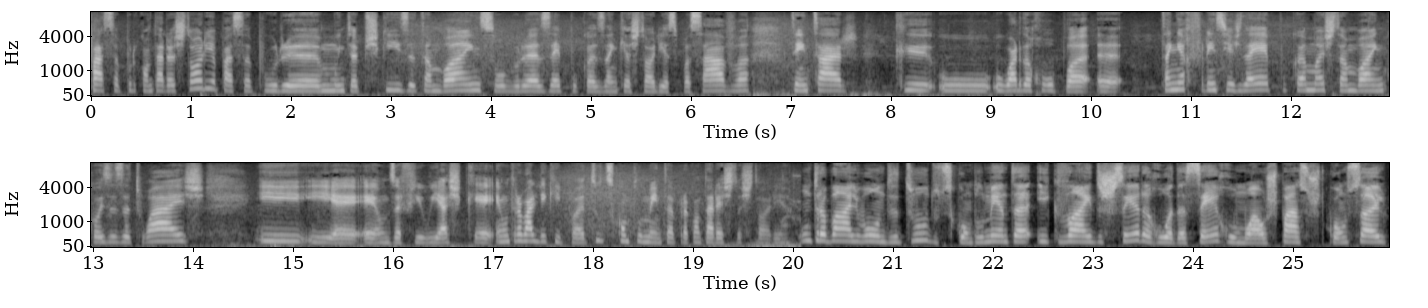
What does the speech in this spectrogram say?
passa por contar a história, passa por uh, muita pesquisa também sobre as épocas em que a história se passava, tentar que o, o guarda-roupa uh, tenha referências da época, mas também coisas atuais. E, e é, é, um desafio e acho que é, é, um trabalho de equipa, tudo se complementa para contar esta história. Um trabalho onde tudo se complementa e que vai descer a Rua da Sé rumo aos Passos de Conselho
